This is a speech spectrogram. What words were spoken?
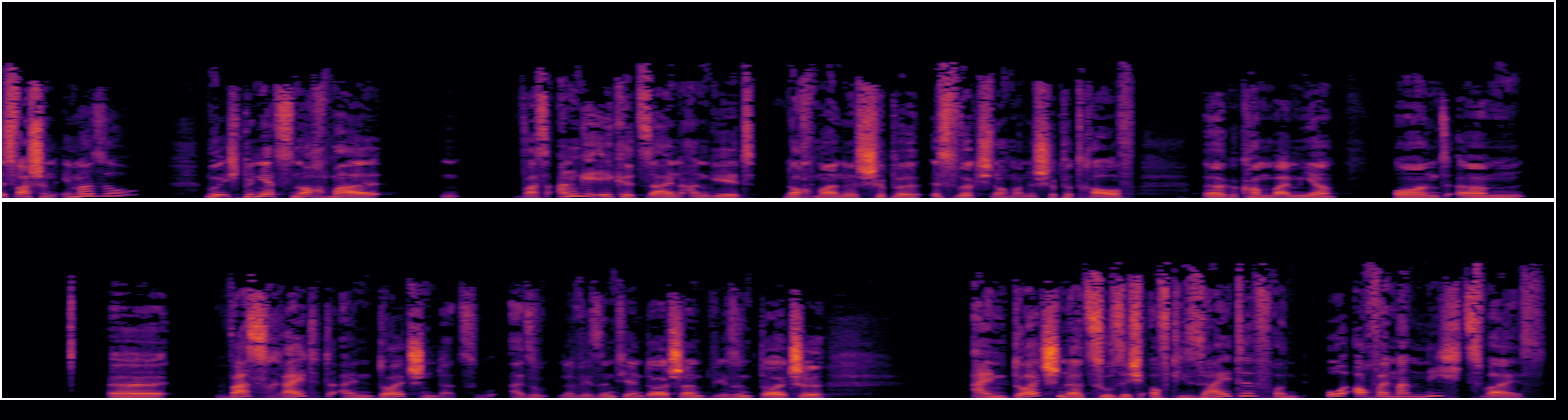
Es war schon immer so. Nur ich bin jetzt noch mal, was angeekelt sein angeht, noch mal eine Schippe, ist wirklich noch mal eine Schippe drauf äh, gekommen bei mir. Und ähm, äh, was reitet einen Deutschen dazu? Also ne, wir sind hier in Deutschland, wir sind Deutsche. Einen Deutschen dazu, sich auf die Seite von, oh, auch wenn man nichts weiß,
